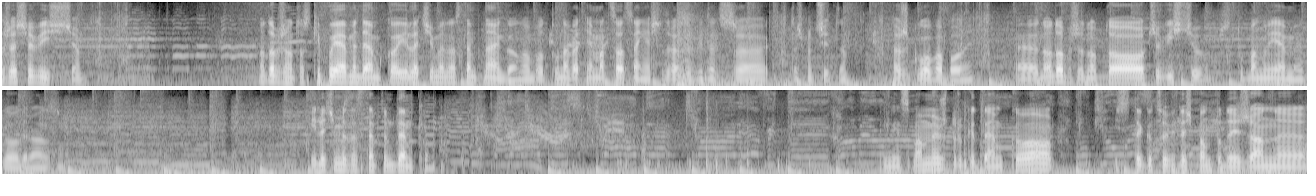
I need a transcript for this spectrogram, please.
Rzeczywiście. No dobrze, no to skipujemy demko i lecimy do następnego, no bo tu nawet nie ma co oceniać, od razu widać, że ktoś ma cheaty. Aż głowa boli. E, no dobrze, no to oczywiście, po prostu banujemy go od razu. I lecimy z następnym demkiem. Więc mamy już drugie demko i z tego co widać pan podejrzany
